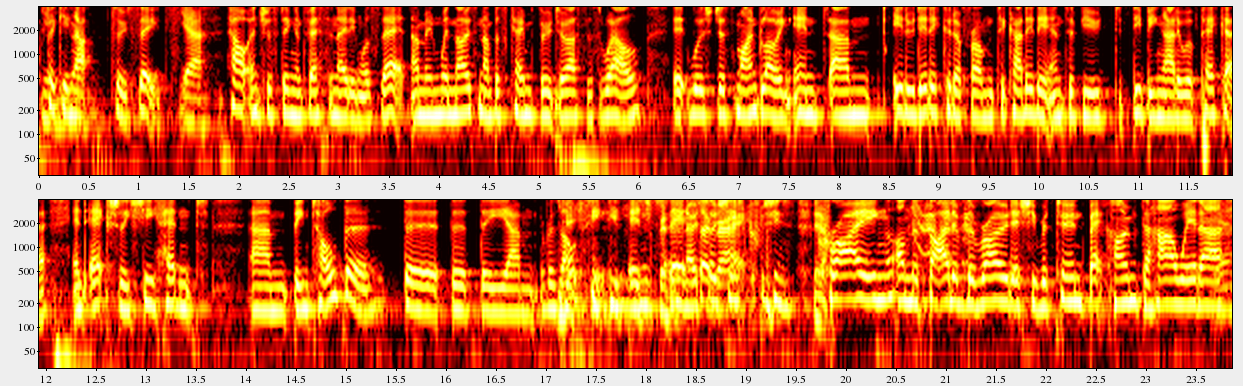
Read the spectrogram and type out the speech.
yeah, picking up two seats. Yeah. How interesting and fascinating was that? I mean, when those numbers came through to us as well, it was just mind blowing. And um, Eru Rerekura from Te Karere interviewed Debbie Ngarewa and actually she hadn't um, been told the the the, the um, results yet, and you know, so, so she's she's yeah. crying on the side of the road as she returned back home to Hawera, yeah.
